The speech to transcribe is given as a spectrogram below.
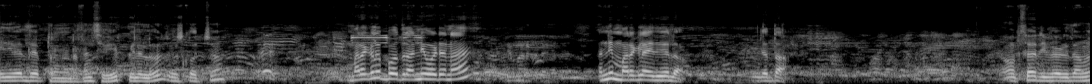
ఐదు వేలు చెప్తాను ఫ్రెండ్స్ ఇవి పిల్లలు చూసుకోవచ్చు. మరకలు పోతులు అన్నీ ఒకటేనా? అన్నీ మరకలు ఐదు వేలు. జత. ఒకసారి ఇవి అడుగుదాము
